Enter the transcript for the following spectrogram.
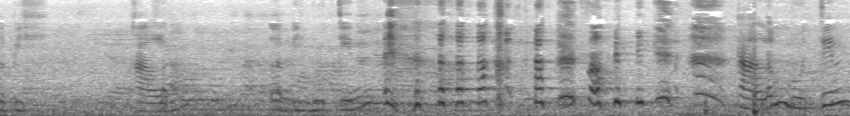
lebih kalem, lebih bucin. Sorry. kalem, bucin,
